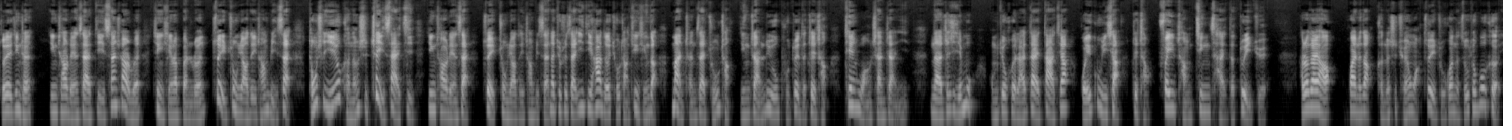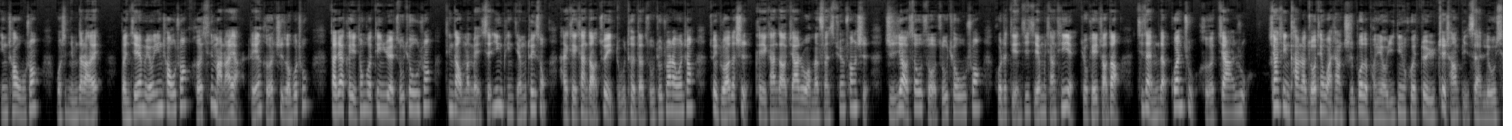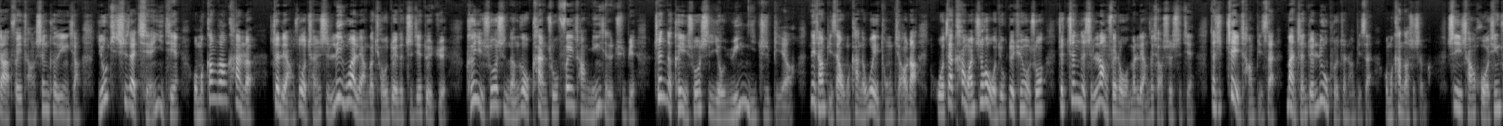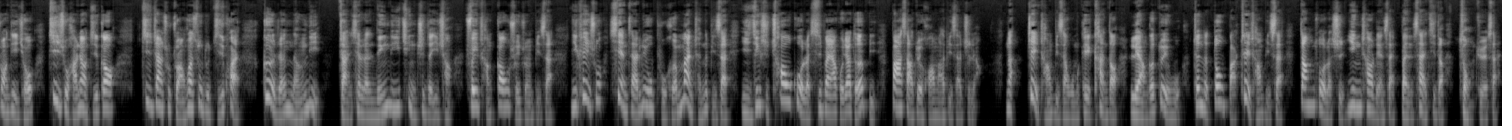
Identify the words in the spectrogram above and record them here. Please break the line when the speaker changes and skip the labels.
昨夜今晨，英超联赛第三十二轮进行了本轮最重要的一场比赛，同时也有可能是这赛季英超联赛最重要的一场比赛，那就是在伊蒂哈德球场进行的曼城在主场迎战利物浦队的这场天王山战役。那这期节目我们就会来带大家回顾一下这场非常精彩的对决。Hello，大家好，欢迎来到可能是全网最主观的足球播客《英超无双》，我是你们的老 A。本节目由英超无双和喜马拉雅联合制作播出。大家可以通过订阅“足球无双”听到我们每期音频节目推送，还可以看到最独特的足球专栏文章。最主要的是，可以看到加入我们粉丝圈方式，只要搜索“足球无双”或者点击节目详情页就可以找到。期待你们的关注和加入。相信看了昨天晚上直播的朋友，一定会对于这场比赛留下非常深刻的印象，尤其是在前一天，我们刚刚看了。这两座城市另外两个球队的直接对决，可以说是能够看出非常明显的区别，真的可以说是有云泥之别啊！那场比赛我们看的味同嚼蜡，我在看完之后我就对群友说，这真的是浪费了我们两个小时时间。但是这场比赛，曼城对利物浦的这场比赛，我们看到是什么？是一场火星撞地球，技术含量极高，技战术转换速度极快，个人能力展现了淋漓尽致的一场非常高水准的比赛。你可以说，现在利物浦和曼城的比赛已经是超过了西班牙国家德比、巴萨对皇马的比赛质量。那这场比赛我们可以看到，两个队伍真的都把这场比赛当做了是英超联赛本赛季的总决赛。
